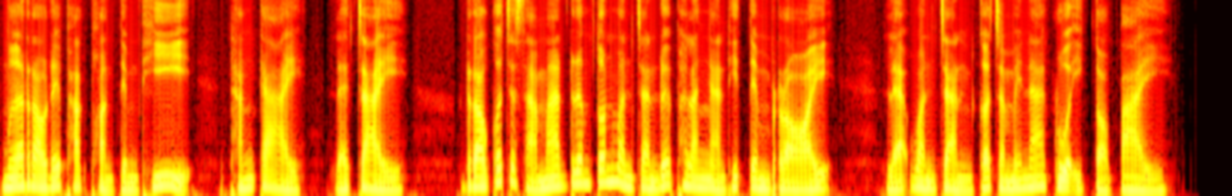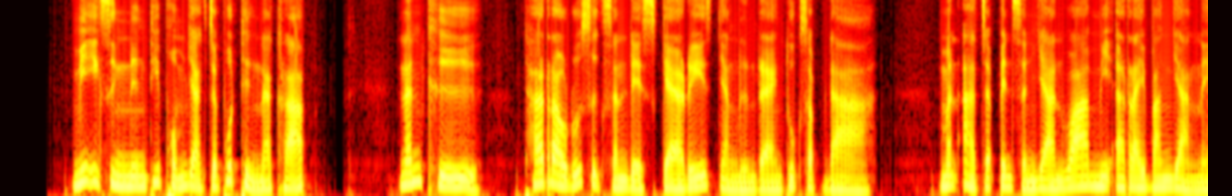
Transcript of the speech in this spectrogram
เมื่อเราได้พักผ่อนเต็มที่ ทั้งกายและใจ เราก็จะสามารถเริ่มต้นวันจันทร์ด้วยพลังงานที่เต็มร้อย และวันจันทร์ก็จะไม่น่ากลัวอีกต่อไป มีอีกสิ่งหนึ่งที่ผมอยากจะพูดถึงนะครับ นั่นคือ ถ้าเรารู้สึก Sunday Scaries อย่างรุนแรงทุกสัปดาห์ มันอาจจะเป็นสัญญาณว่ามีอะไรบางอย่างใน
